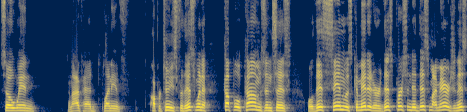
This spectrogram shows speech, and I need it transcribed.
So when, and I've had plenty of opportunities for this, when a couple comes and says, well, this sin was committed, or this person did this in my marriage, and this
